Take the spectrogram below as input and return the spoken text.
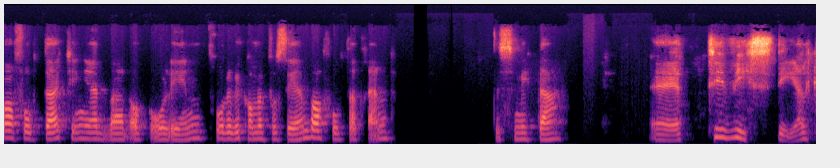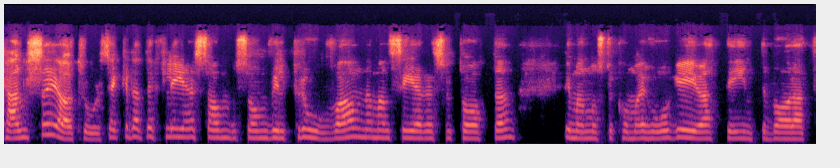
barfota, King Edward och All In. Tror du vi kommer få se en barfota-trend? Det smittar? Eh, till viss del kanske. Jag tror säkert att det är fler som, som vill prova när man ser resultaten. Det man måste komma ihåg är ju att det är inte bara att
